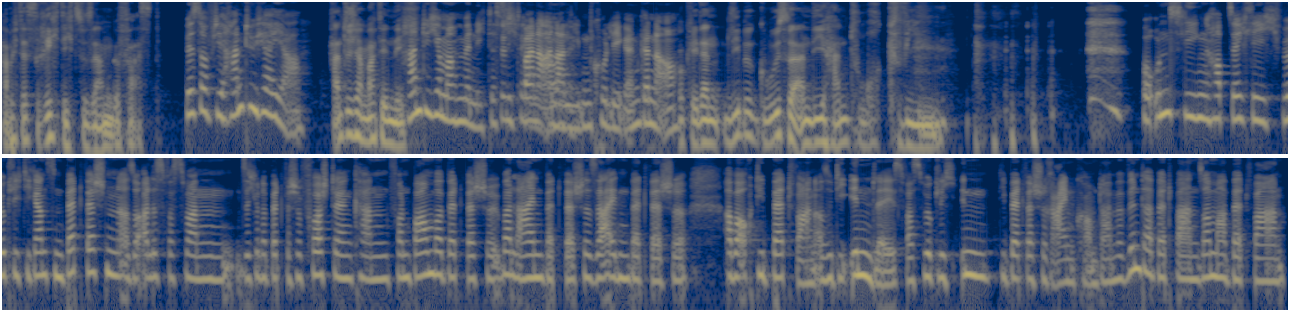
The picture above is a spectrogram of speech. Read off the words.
Habe ich das richtig zusammengefasst? Bis auf die Handtücher, ja. Handtücher macht ihr nicht. Handtücher machen wir nicht. Das liegt bei einer anderen lieben Kollegin, genau. Okay, dann liebe Grüße an die Handtuch-Queen. Bei uns liegen hauptsächlich wirklich die ganzen Bettwäschen, also alles, was man sich unter Bettwäsche vorstellen kann, von Baumwollbettwäsche über Leinenbettwäsche, Seidenbettwäsche, aber auch die Bettwaren, also die Inlays, was wirklich in die Bettwäsche reinkommt. Da haben wir Winterbettwaren, Sommerbettwaren.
